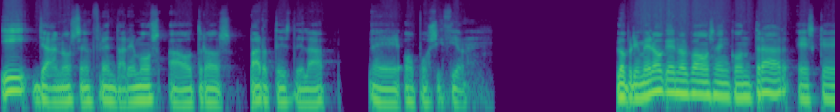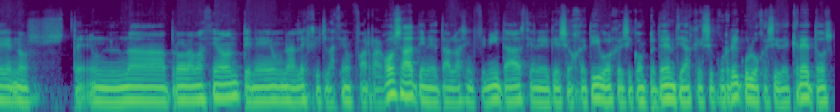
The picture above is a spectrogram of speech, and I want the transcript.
y ya nos enfrentaremos a otras partes de la eh, oposición. Lo primero que nos vamos a encontrar es que nos, una programación tiene una legislación farragosa, tiene tablas infinitas, tiene que si objetivos, que si competencias, que si currículos, que si decretos.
